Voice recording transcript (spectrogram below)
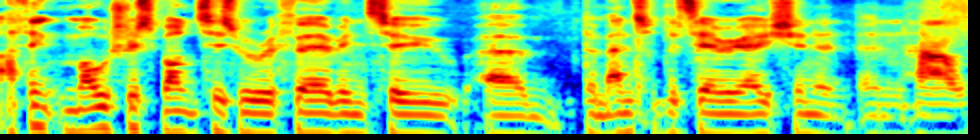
I think most responses were referring to um, the mental deterioration and, and how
